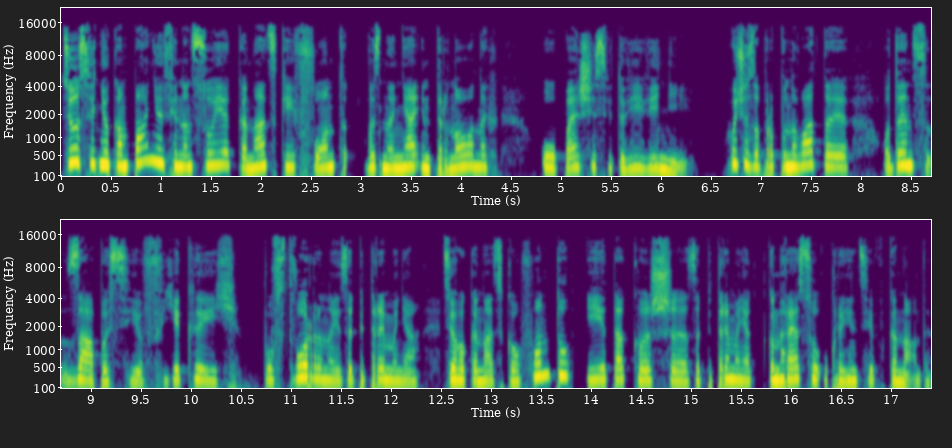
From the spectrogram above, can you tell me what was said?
Цю освітню кампанію фінансує Канадський фонд визнання інтернованих у Першій світовій війні. Хочу запропонувати один з записів, який був створений за підтримання цього канадського фонду, і також за підтримання Конгресу українців Канади.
